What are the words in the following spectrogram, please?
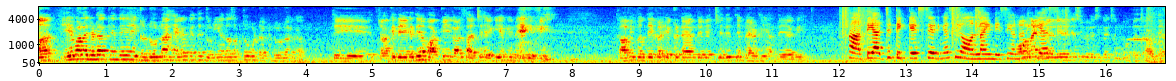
ਆ ਇਹ ਵਾਲਾ ਜਿਹੜਾ ਕਹਿੰਦੇ ਗੰਡੋਲਾ ਹੈਗਾ ਕਹਿੰਦੇ ਦੁਨੀਆ ਦਾ ਸਭ ਤੋਂ ਵੱਡਾ ਗੰਡੋਲਾ ਹੈਗਾ। ਤੇ ਜਾ ਕੇ ਦੇਖਦੇ ਆ ਵਾਕਈ ਗੱਲ ਸੱਚ ਹੈਗੀ ਹੈ ਕਿ ਨਹੀਂ ਹੈਗੀ। ਕਾਫੀ ਬੰਦੇ ਕ- ਇੱਕ ਟਾਈਮ ਦੇ ਵਿੱਚ ਇਹਦੇ ਤੇ ਬੈਠ ਜਾਂਦੇ ਹੈਗੇ। ਹਾਂ ਤੇ ਅੱਜ ਟਿਕਟਸ ਜਿਹੜੀਆਂ ਸੀ ਆਨਲਾਈਨ ਨਹੀਂ ਸੀ ਉਹਨਾਂ ਨੇ ਕਿਹਾ ਸੀ। ਸੀ ਫਿਰ ਅਸੀਂ ਚਲੋ ਤਾਂ ਚੱਲਦੇ ਆਂ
